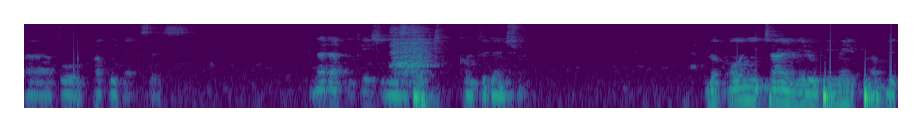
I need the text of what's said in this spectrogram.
uh, for public access. That application is kept confidential. The only time it will be made public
